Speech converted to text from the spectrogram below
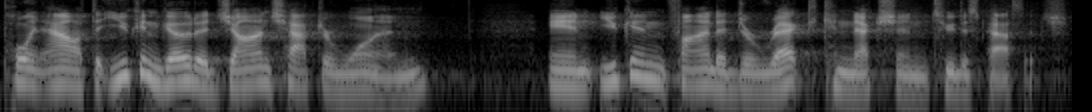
point out that you can go to John chapter 1 and you can find a direct connection to this passage.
